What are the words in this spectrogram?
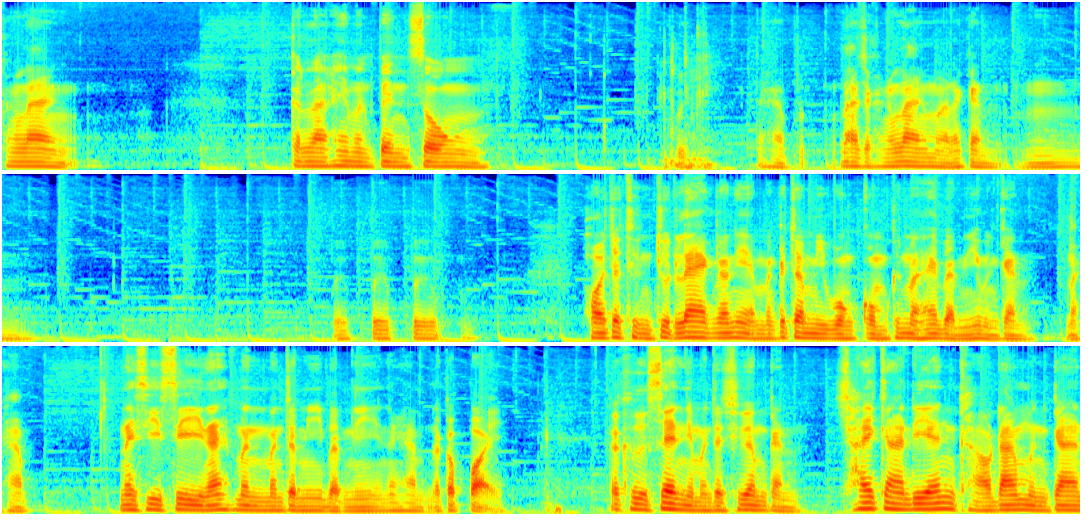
ข้างล่างก็ลากให้มันเป็นทรงนะครับลากจากข้างล่างมาแล้วกันอืมปึ๊บปึ๊บปึ๊บพอจะถึงจุดแรกแล้วเนี่ยมันก็จะมีวงกลมขึ้นมาให้แบบนี้เหมือนกันนะครับ ใน CC นะมันมันจะมีแบบนี้นะครับ แล้วก็ปล่อย ก็คือเส้นเนี่ยมันจะเชื่อมกัน ใช้การเดียนขาวดำเหมือนกัน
